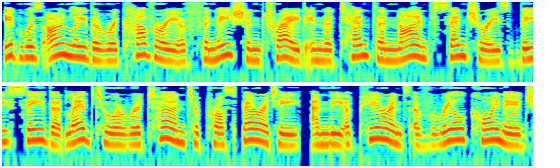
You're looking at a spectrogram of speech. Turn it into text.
It was only the recovery of Phoenician trade in the 10th and 9th centuries BC that led to a return to prosperity, and the appearance of real coinage,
